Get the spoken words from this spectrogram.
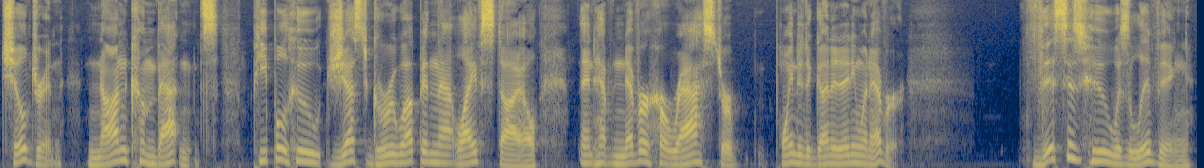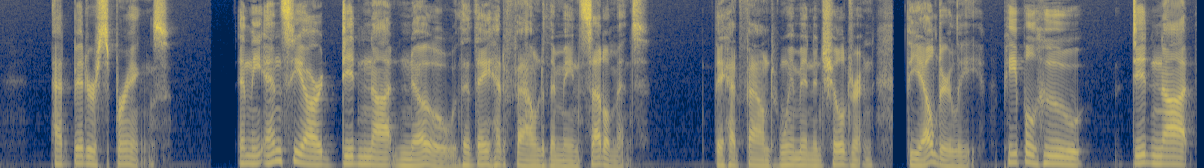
children, non combatants people who just grew up in that lifestyle and have never harassed or pointed a gun at anyone ever. This is who was living at Bitter Springs. And the NCR did not know that they had found the main settlement. They had found women and children, the elderly, people who did not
